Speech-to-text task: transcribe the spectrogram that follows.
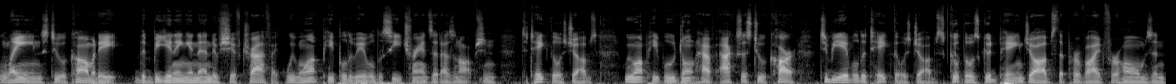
lanes to accommodate the beginning and end of shift traffic. We want people to be able to see transit as an option to take those jobs. We want people who don't have access to a car to be able to take those jobs, those good paying jobs that provide for homes and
